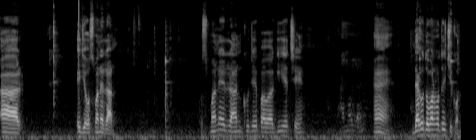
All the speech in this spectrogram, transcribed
আর এই যে ওসমানের রান। ওসমানের রান খুঁজে পাওয়া গিয়েছে। হ্যাঁ দেখো তোমার মতোই চিকন।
